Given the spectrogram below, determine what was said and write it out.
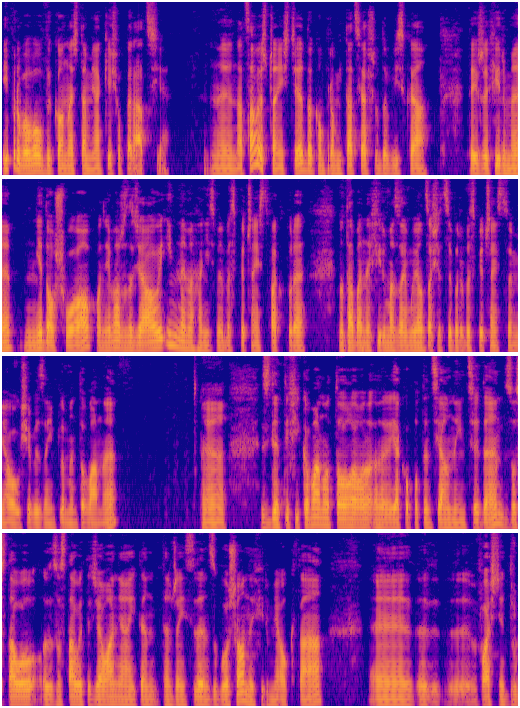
i próbował wykonać tam jakieś operacje. Na całe szczęście do kompromitacji środowiska tejże firmy nie doszło, ponieważ zadziałały inne mechanizmy bezpieczeństwa, które notabene firma zajmująca się cyberbezpieczeństwem miała u siebie zaimplementowane. Zidentyfikowano to e, jako potencjalny incydent. Zostało, zostały te działania i ten, tenże incydent zgłoszony firmie Okta e, e, właśnie 2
